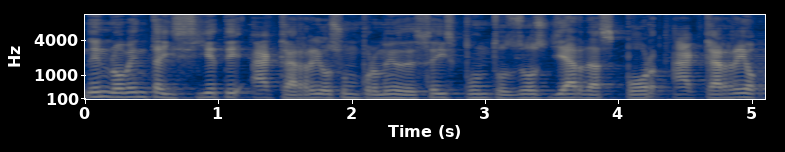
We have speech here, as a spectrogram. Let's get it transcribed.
En 97 acarreos, un promedio de 6.2 yardas por acarreo.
